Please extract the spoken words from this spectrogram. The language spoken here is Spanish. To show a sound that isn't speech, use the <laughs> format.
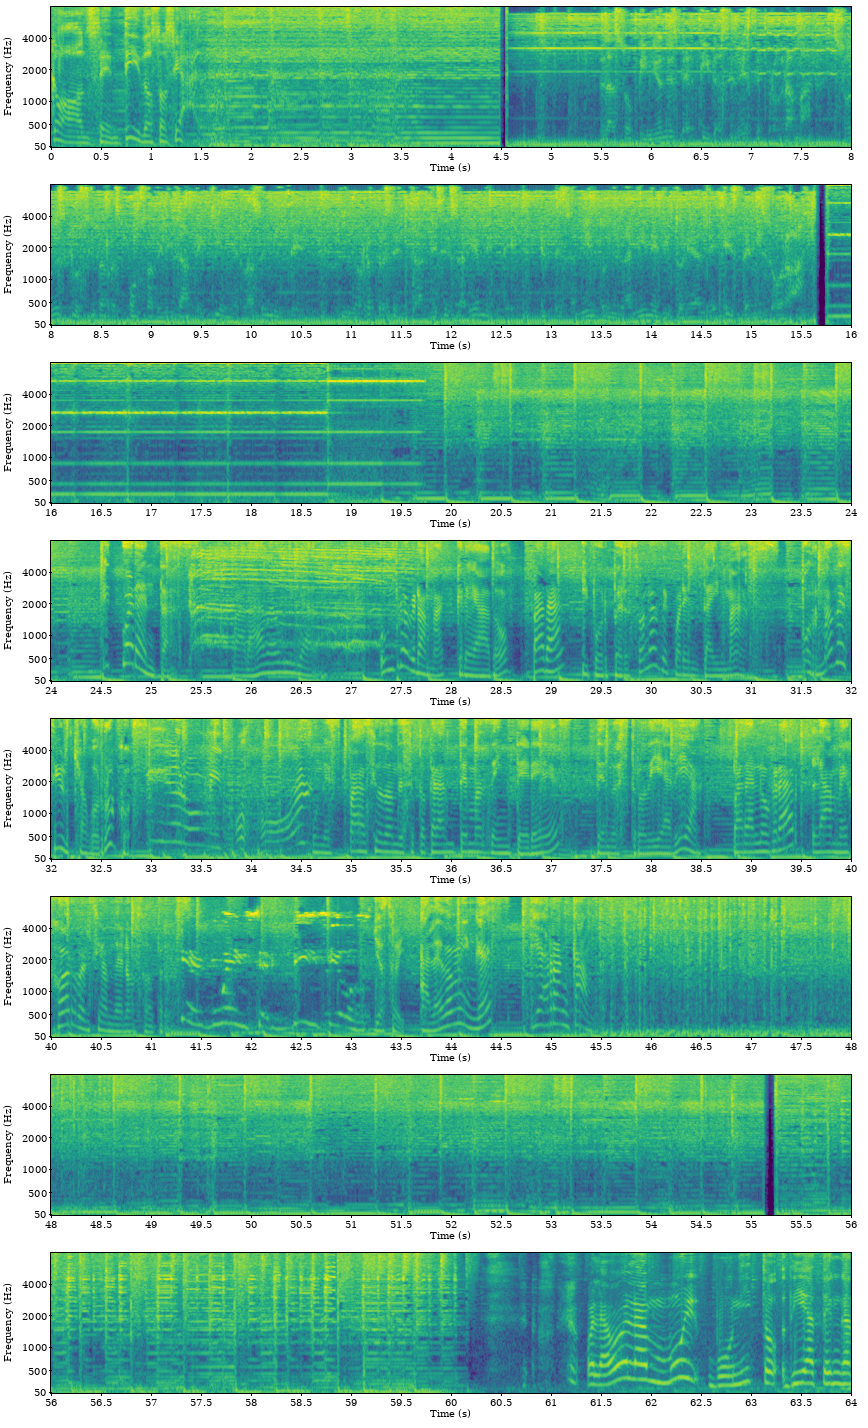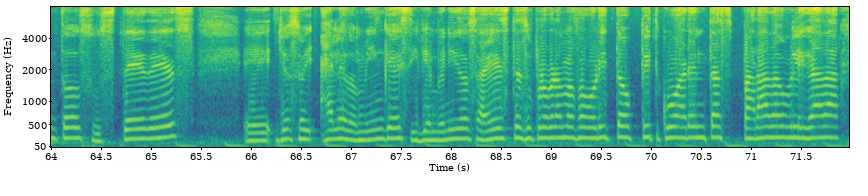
Con sentido social. Hola, hola, muy bonito día tengan todos ustedes. Eh, yo soy Ale Domínguez y bienvenidos a este su programa favorito, Pit 40 Parada Obligada.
